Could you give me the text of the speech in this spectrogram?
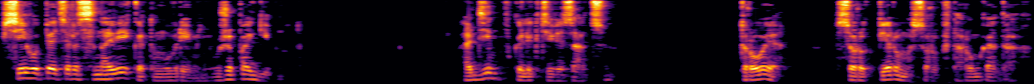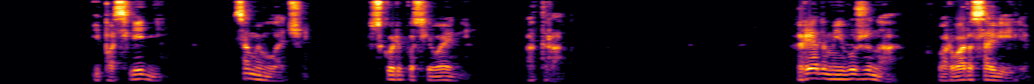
Все его пятеро сыновей к этому времени уже погибнут. Один в коллективизацию, трое в 41 и 42 годах, и последний, самый младший, вскоре после войны, от ран. Рядом его жена, Варвара Савельевна.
